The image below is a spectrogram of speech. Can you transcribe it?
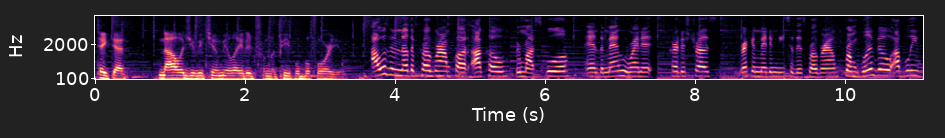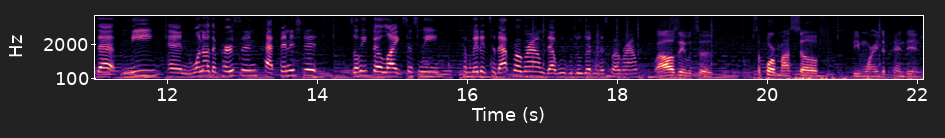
take that knowledge you've accumulated from the people before you. I was in another program called ACO through my school, and the man who ran it, Curtis Trust, recommended me to this program. From Glenville, I believe that me and one other person had finished it, so he felt like since we committed to that program, that we would do good in this program. Well, I was able to support myself, be more independent,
